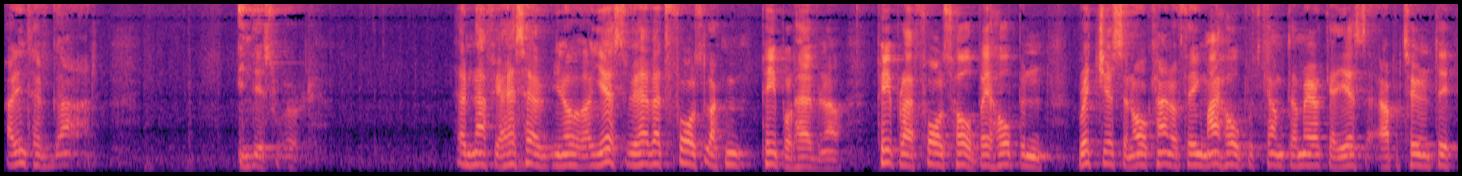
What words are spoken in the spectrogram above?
I didn't have God in this world. I had nothing. I had, you know, uh, yes, we have that false, like people have you now. People have false hope. They hope in riches and all kind of things. My hope was come to America, yes, opportunity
